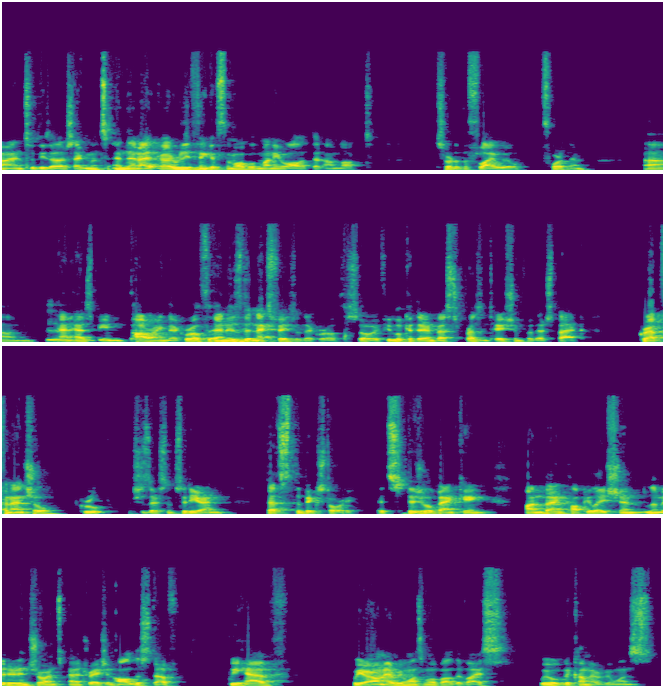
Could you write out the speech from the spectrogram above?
uh, into these other segments. And then I, I really think it's the mobile money wallet that unlocked sort of the flywheel for them um, mm. and has been powering their growth and is the next phase of their growth. So if you look at their investor presentation for their SPAC, Grab Financial Group, which is their subsidiary, and that's the big story. It's digital banking, unbanked population, limited insurance penetration, all this stuff. We have, we are on everyone's mobile device. We will become everyone's,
